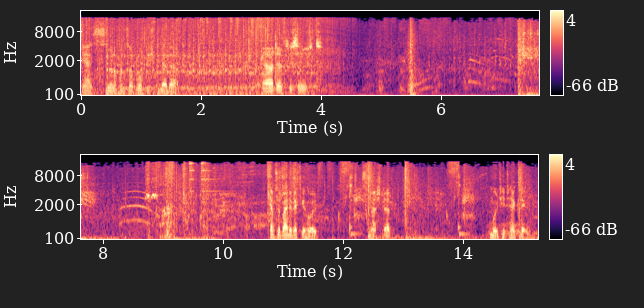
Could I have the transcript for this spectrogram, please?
Ja, es ist nur noch unser Profispieler da. Ja, der hat gesaved. Ich habe sie beide weggeholt. Smash that. Multitackling.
